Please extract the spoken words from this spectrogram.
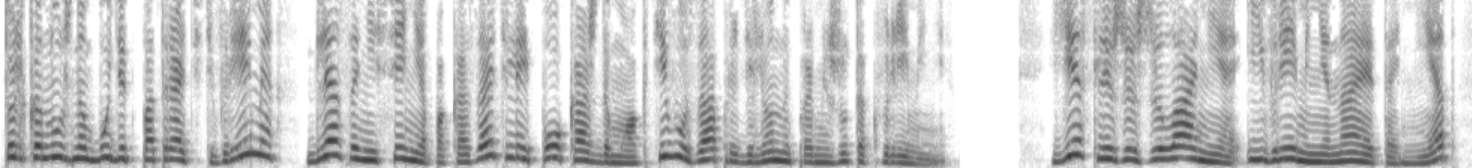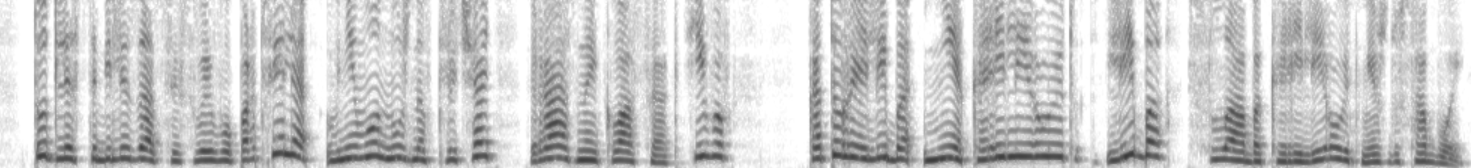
Только нужно будет потратить время для занесения показателей по каждому активу за определенный промежуток времени. Если же желания и времени на это нет, то для стабилизации своего портфеля в него нужно включать разные классы активов, которые либо не коррелируют, либо слабо коррелируют между собой,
